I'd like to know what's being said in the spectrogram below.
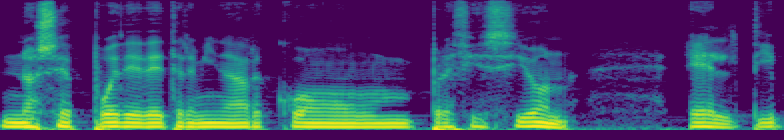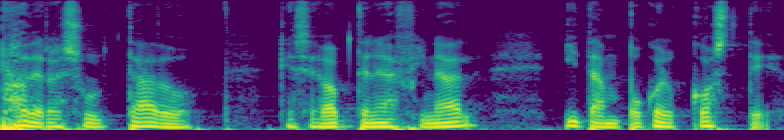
no se puede determinar con precisión el tipo de resultado que se va a obtener al final y tampoco el coste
